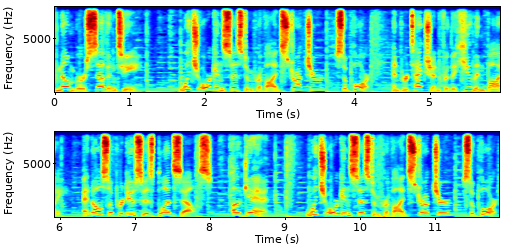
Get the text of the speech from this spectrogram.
Number 17. Which organ system provides structure, support, and protection for the human body, and also produces blood cells? Again, which organ system provides structure, support,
